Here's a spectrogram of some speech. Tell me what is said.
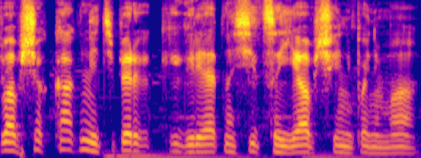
вообще как мне теперь к игре относиться, я вообще не понимаю.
